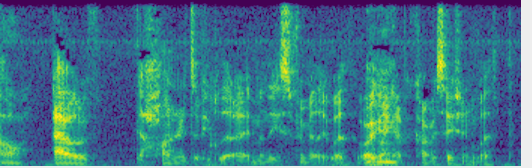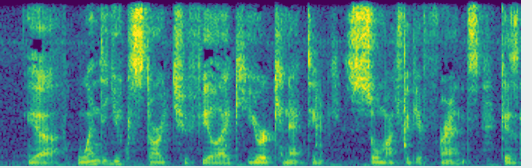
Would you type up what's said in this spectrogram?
Oh. out of the hundreds of people that I'm at least familiar with or Mhm. can have a conversation with. Yeah. When did you start to feel like you're connecting so much with your friends? Because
